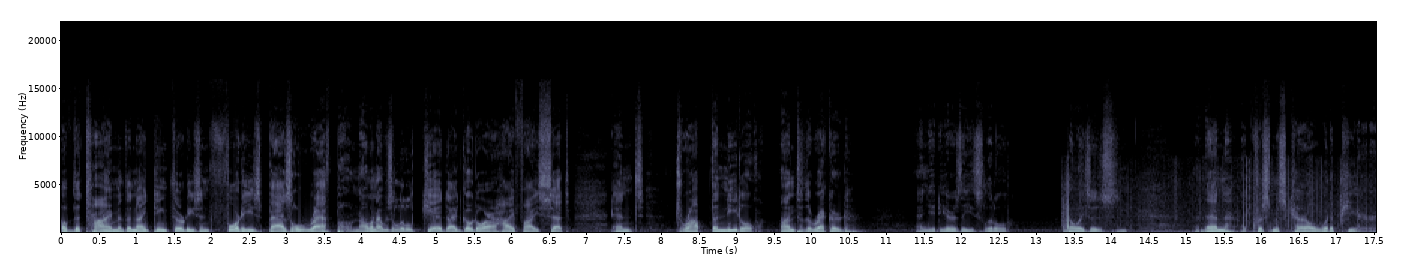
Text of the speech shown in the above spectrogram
of the time in the 1930s and 40s, Basil Rathbone. Now, when I was a little kid, I'd go to our hi fi set and drop the needle onto the record, and you'd hear these little noises, and, and then the Christmas carol would appear.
